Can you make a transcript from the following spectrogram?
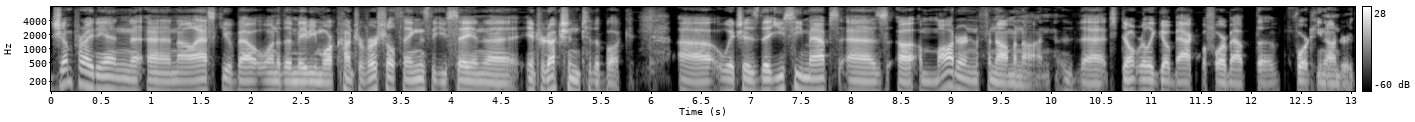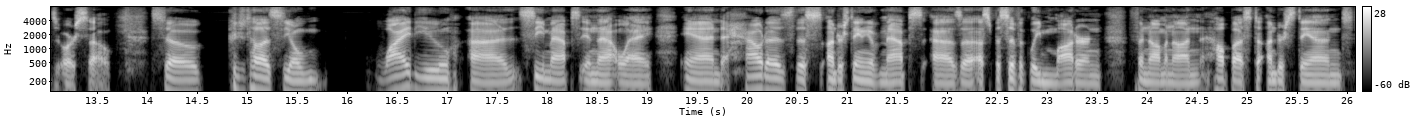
jump right in and I'll ask you about one of the maybe more controversial things that you say in the introduction to the book, uh, which is that you see maps as a, a, modern phenomenon that don't really go back before about the 1400s or so. So could you tell us, you know, why do you uh, see maps in that way and how does this understanding of maps as a, a, specifically modern phenomenon help us to understand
